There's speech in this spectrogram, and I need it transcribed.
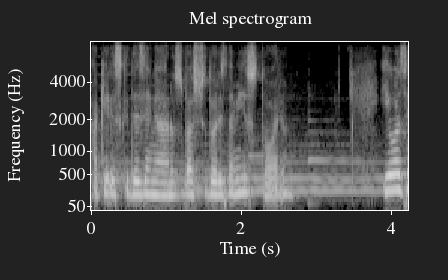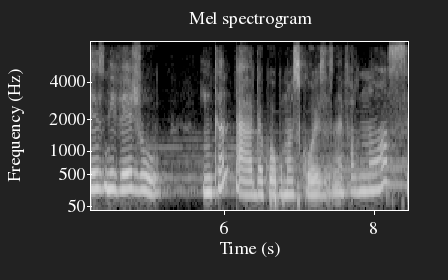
aqueles que desenharam os bastidores da minha história. E eu às vezes me vejo encantada com algumas coisas, né? Falo, nossa,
